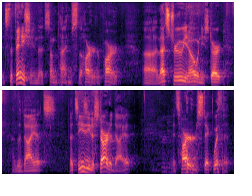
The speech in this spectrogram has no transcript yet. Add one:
It's the finishing that's sometimes the harder part. Uh, that's true, you know, when you start the diets. That's easy to start a diet, it's harder to stick with it.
